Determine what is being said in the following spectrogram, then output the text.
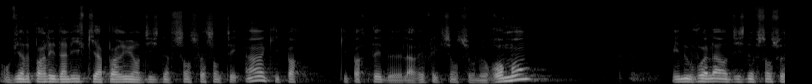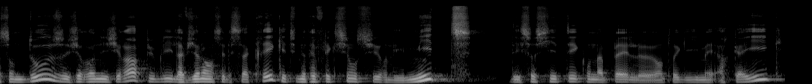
On vient de parler d'un livre qui est apparu en 1961, qui, partait de la réflexion sur le roman. Et nous voilà en 1972, René Girard publie La violence et le sacré, qui est une réflexion sur les mythes des sociétés qu'on appelle, entre guillemets, archaïques,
